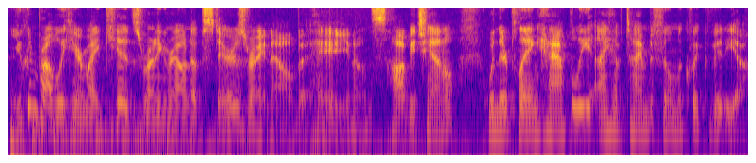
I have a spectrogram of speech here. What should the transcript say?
You can probably hear my kids running around upstairs right now, but hey, you know, it's Hobby Channel. When they're playing happily, I have time to film a quick video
